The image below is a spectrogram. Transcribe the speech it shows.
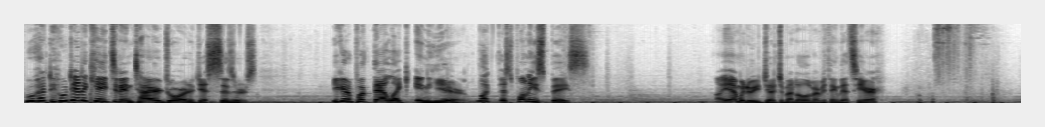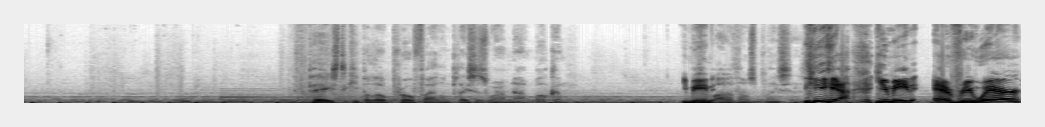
Who had, who dedicates an entire drawer to just scissors? You gotta put that like in here. Look, there's plenty of space. Oh yeah, I'm gonna be judgmental of everything that's here. It pays to keep a low profile in places where I'm not welcome. You There's mean a lot of those places. Yeah, you mean everywhere?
